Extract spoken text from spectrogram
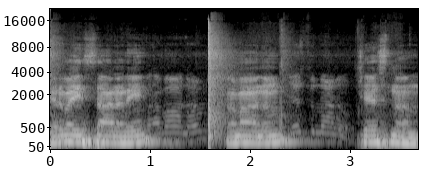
నిర్వహిస్తానని ప్రమాణం ప్రమాణం చేస్తున్నాను.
